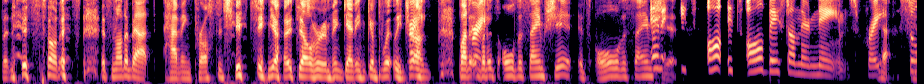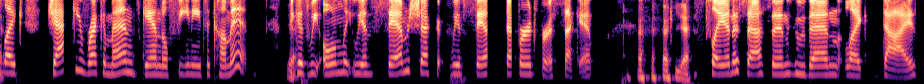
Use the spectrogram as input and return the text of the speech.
but it's not it's it's not about having prostitutes in your hotel room and getting completely drunk but Right. but it's all the same shit it's all the same and shit it's all it's all based on their names right Yeah, so yeah. like jackie recommends gandolfini to come in because we only we have sam Shepard we have sam shepard for a second. Yes. Play an assassin who then like dies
